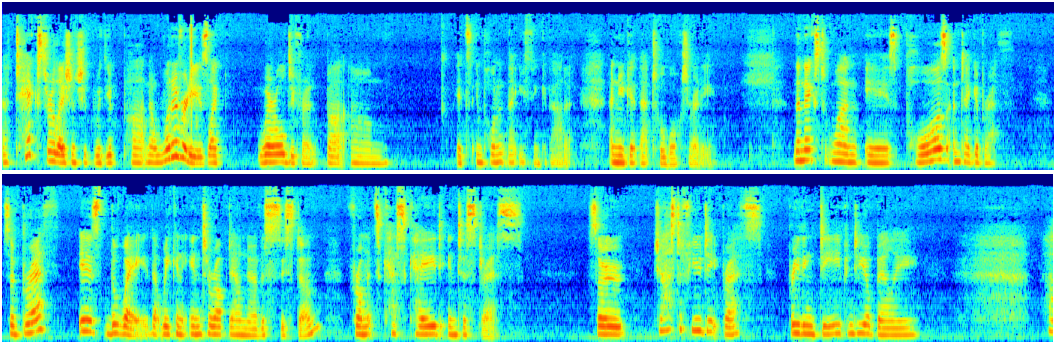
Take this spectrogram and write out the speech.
a, text relationship with your partner, whatever it is, like we're all different, but um, it's important that you think about it and you get that toolbox ready. The next one is pause and take a breath. So, breath is the way that we can interrupt our nervous system from its cascade into stress. So, just a few deep breaths, breathing deep into your belly.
